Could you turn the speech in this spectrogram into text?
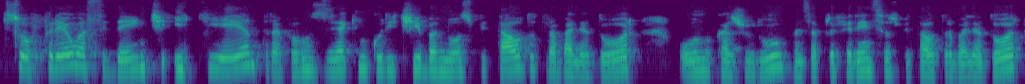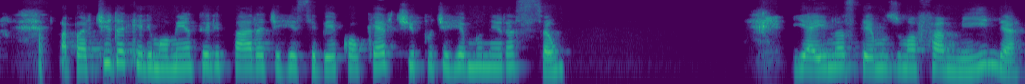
sofreu um acidente e que entra, vamos dizer aqui em Curitiba, no Hospital do Trabalhador, ou no Cajuru, mas a preferência é o Hospital do Trabalhador, a partir daquele momento ele para de receber qualquer tipo de remuneração. E aí nós temos uma família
